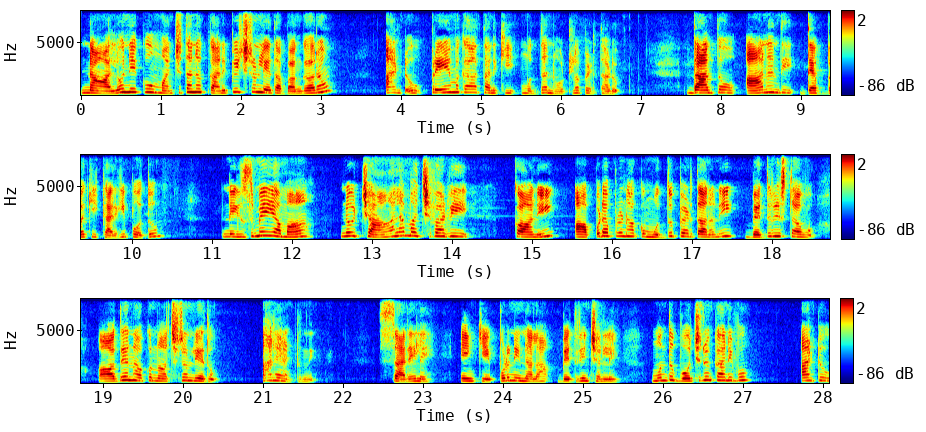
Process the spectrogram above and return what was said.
నాలో నీకు మంచితనం కనిపించడం లేదా బంగారం? అంటూ ప్రేమగా తనకి ముద్ద నోట్లో పెడతాడు. దాంతో ఆనంది దెబ్బకి కరిగిపోతూ నిజమే అమ్మా నువ్వు చాలా మంచివాడివి కానీ అప్పుడప్పుడు నాకు ముద్దు పెడతానని బెదిరిస్తావు. అదే నాకు నచ్చడం లేదు అని అంటుంది. సరేలే ఇంకెప్పుడు నిన్నలా అలా బెదిరించనులే ముందు భోజనం కానివ్వు అంటూ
